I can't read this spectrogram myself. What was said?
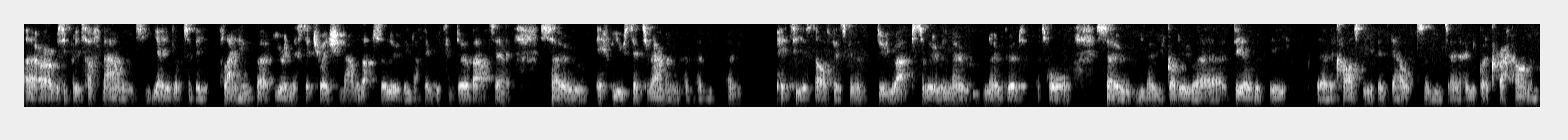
uh, are obviously pretty tough now, and yeah, you'd love to be playing, but you're in this situation now. There's absolutely nothing you can do about it. So if you sit around and, and, and, and pity yourself, it's going to do you absolutely no no good at all. So you know you've got to uh, deal with the, the, the cards that you've been dealt, and uh, and you've got to crack on. And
